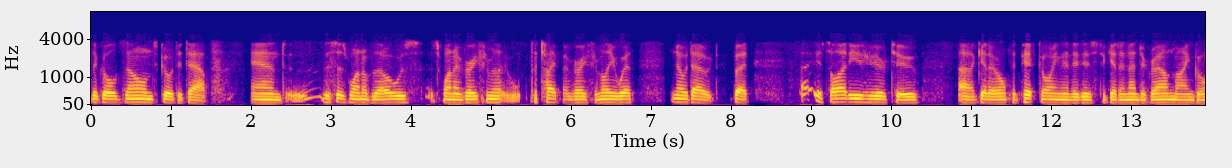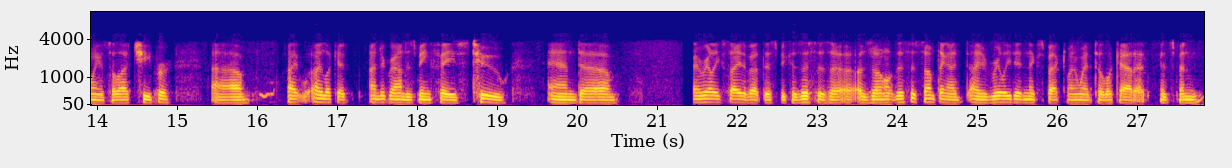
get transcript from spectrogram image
the gold zones go to depth, and this is one of those. It's one I'm very familiar, the type I'm very familiar with, no doubt. But it's a lot easier to uh, get an open pit going than it is to get an underground mine going. It's a lot cheaper. Uh, I, I look at underground as being phase two, and um, I'm really excited about this because this is a, a zone. This is something I, I really didn't expect when I went to look at it. It's been,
